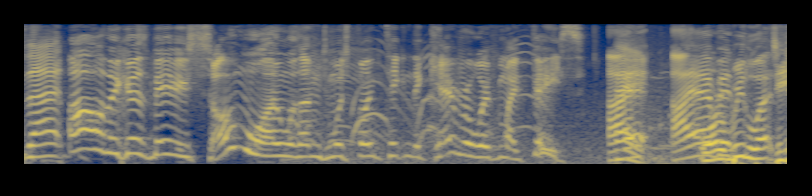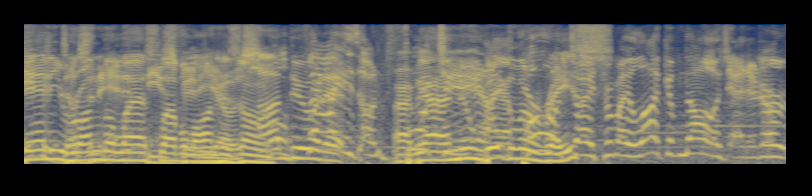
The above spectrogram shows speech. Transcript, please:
clip. that. Oh, because maybe someone was having too much fun taking the camera away from my face. I I Or haven't. we let David Danny run the last these level on his own. I'm well, doing that it. is right, unfortunate. we got a new I Wiggler apologize race. for my lack of knowledge, editor.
